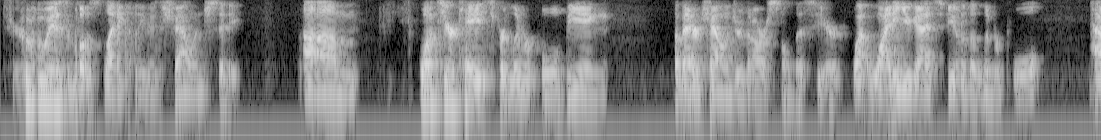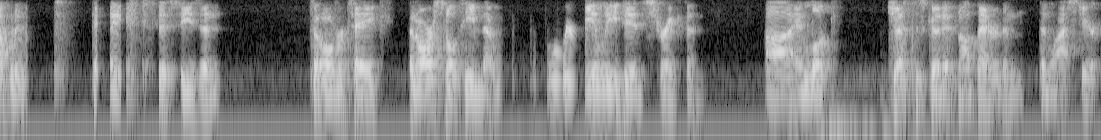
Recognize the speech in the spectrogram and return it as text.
sure. who is most likely to challenge City. Um, what's your case for Liverpool being a better challenger than Arsenal this year? Why, why do you guys feel that Liverpool have what it takes this season to overtake an Arsenal team that really did strengthen uh, and look just as good, if not better, than than last year.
